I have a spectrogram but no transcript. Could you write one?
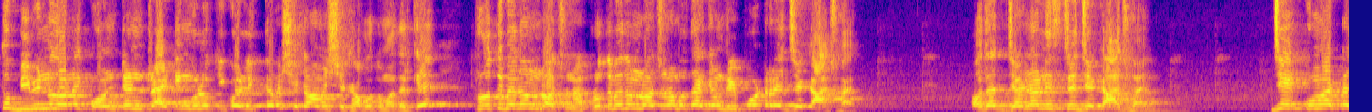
তো বিভিন্ন ধরনের কন্টেন্ট রাইটিংগুলো কি করে লিখতে হবে সেটাও আমি শেখাবো তোমাদেরকে। প্রতিবেদন রচনা। প্রতিবেদন রচনা বলতে একজন রিপোর্টারের যে কাজ হয়, অর্থাৎ জার্নালিস্টের যে কাজ হয়, যে কোনো একটা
